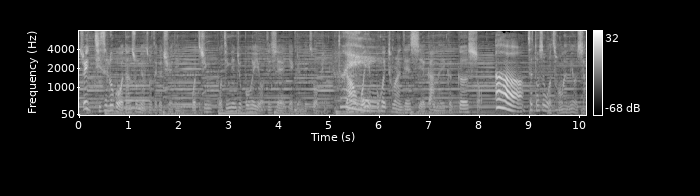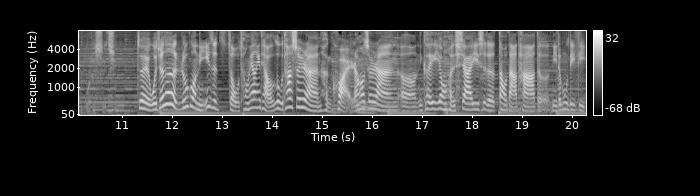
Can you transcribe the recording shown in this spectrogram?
所以其实，如果我当初没有做这个决定，我今我今天就不会有这些演员的作品，然后我也不会突然间斜杠了一个歌手。嗯，这都是我从来没有想过的事情。对，我觉得如果你一直走同样一条路，它虽然很快，然后虽然呃，你可以用很下意识的到达它的你的目的地，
